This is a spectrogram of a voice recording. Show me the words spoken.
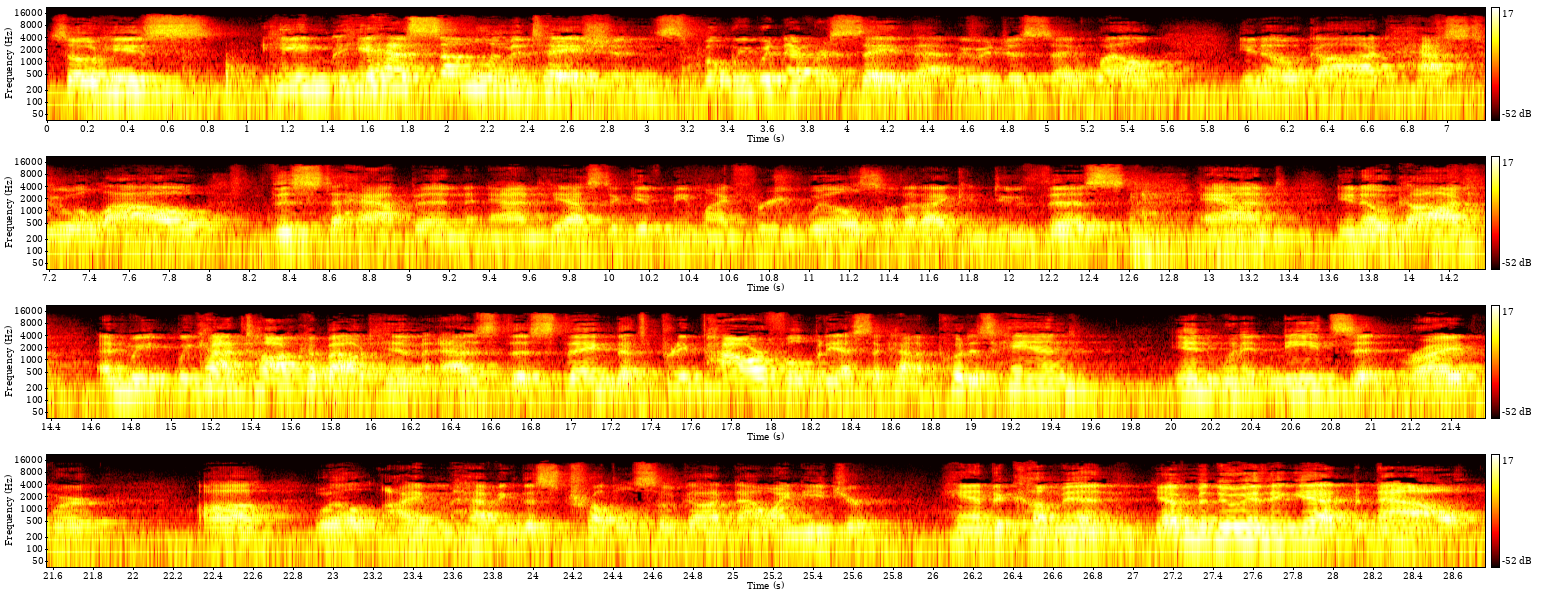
So he's he he has some limitations, but we would never say that. We would just say, well, you know, God has to allow this to happen, and He has to give me my free will so that I can do this. And, you know, God, and we, we kind of talk about Him as this thing that's pretty powerful, but He has to kind of put His hand in when it needs it, right? Where, uh, well, I'm having this trouble, so God, now I need your hand to come in. You haven't been doing anything yet, but now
